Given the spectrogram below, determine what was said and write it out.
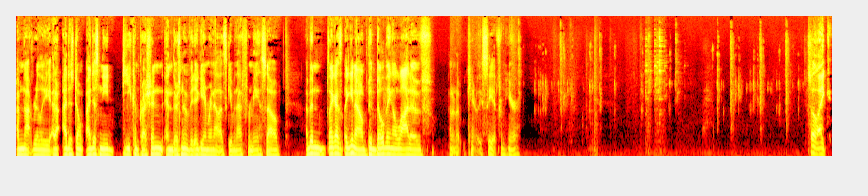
I'm not really I, I just don't I just need decompression and there's no video game right now that's giving that for me. So I've been like I like you know been building a lot of I don't know we can't really see it from here. So like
